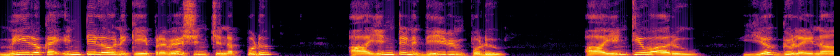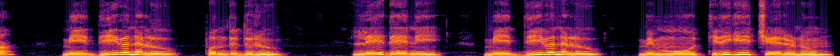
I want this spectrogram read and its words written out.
మీరొక ఇంటిలోనికి ప్రవేశించినప్పుడు ఆ ఇంటిని దీవింపుడు. ఆ ఇంటివారు యోగ్యులైనా మీ దీవెనలు పొందుదురు. లేదేని మీ దీవెనలు మిమ్ము తిరిగి చేరును.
